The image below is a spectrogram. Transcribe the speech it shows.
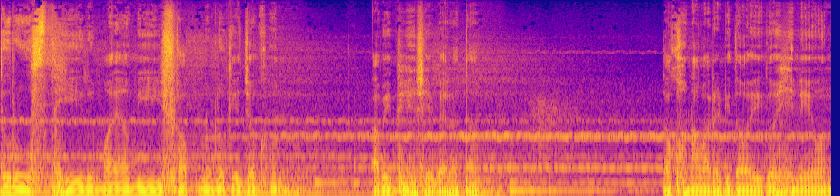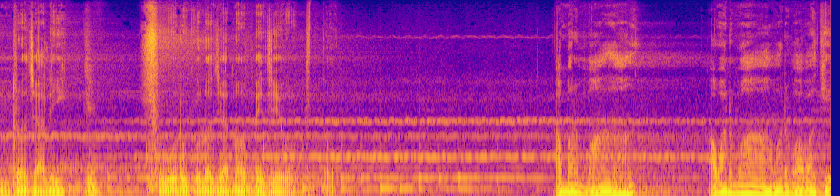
দুরস্থির মায়াবী স্বপ্নলোকে যখন আমি ভেসে বেড়াতাম, তখন আমার হৃদয় গহীনে অন্ধ্রজালিক সুরগুলো যেন বেজে উঠত। আমার মা আমার মা, আমার বাবাকে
